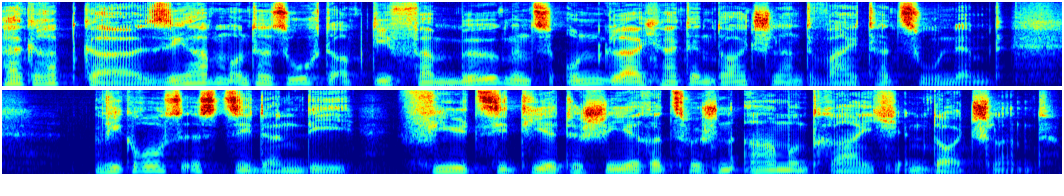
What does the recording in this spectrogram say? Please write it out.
Herr Grabka, Sie haben untersucht, ob die Vermögensungleichheit in Deutschland weiter zunimmt. Wie groß ist sie denn, die viel zitierte Schere zwischen Arm und Reich in Deutschland?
